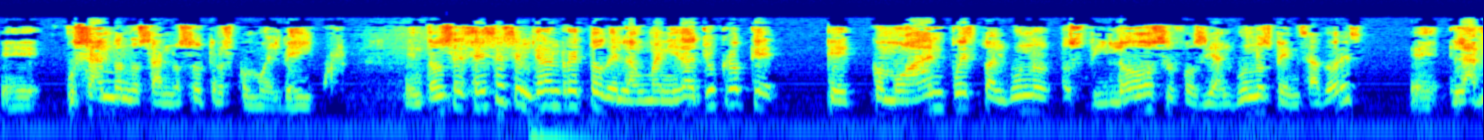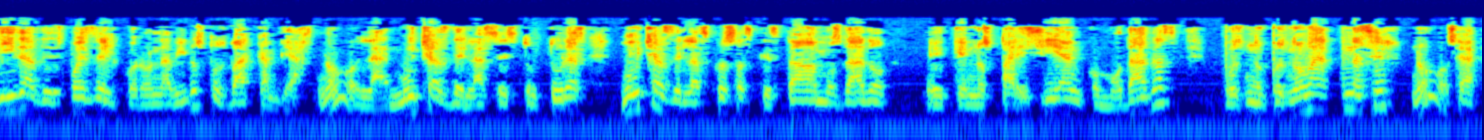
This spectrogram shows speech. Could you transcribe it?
eh, usándonos a nosotros como el vehículo. Entonces ese es el gran reto de la humanidad. Yo creo que que como han puesto algunos filósofos y algunos pensadores, eh, la vida después del coronavirus pues va a cambiar, ¿no? La, muchas de las estructuras, muchas de las cosas que estábamos dado eh, que nos parecían como dadas, pues no, pues no van a ser, ¿no? O sea,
